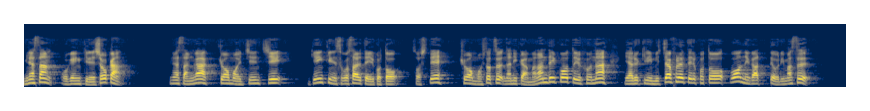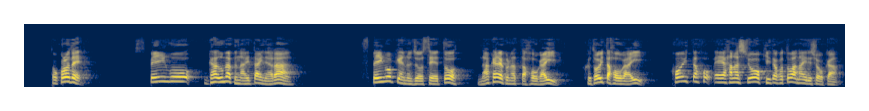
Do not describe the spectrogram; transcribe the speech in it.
皆さん、お元気でしょうか 皆さんが今日も一日元気に過ごされていること、そして今日も一つ何か学んでいこうというふうなやる気に満ち溢れていることを願っております。ところで、スペイン語が上手くなりたいなら、スペイン語圏の女性と仲良くなった方がいい、口説いた方がいい、こういった話を聞いたことはないでしょうか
